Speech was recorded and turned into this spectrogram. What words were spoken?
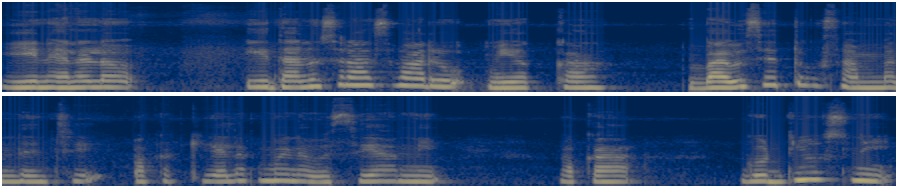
ఈ నెలలో ఈ ధనుసు రాశి వారు మీ యొక్క భవిష్యత్తుకు సంబంధించి ఒక కీలకమైన విషయాన్ని ఒక గుడ్ న్యూస్ని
